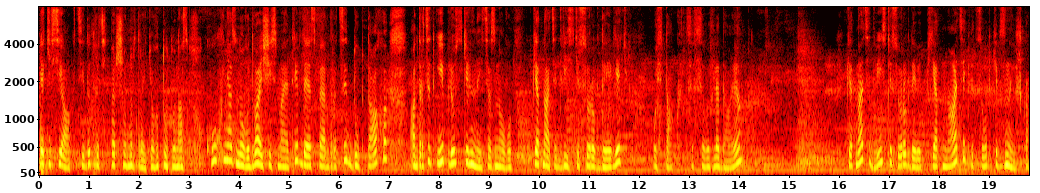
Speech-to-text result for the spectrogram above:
Як і всі акції, до 31.03. Тут у нас кухня, знову 2,6 метрів, ДСП антрацит, дуб тахо, антрацит і плюс стільниця знову. 15249. Ось так це все виглядає. 15249, 15% знижка.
